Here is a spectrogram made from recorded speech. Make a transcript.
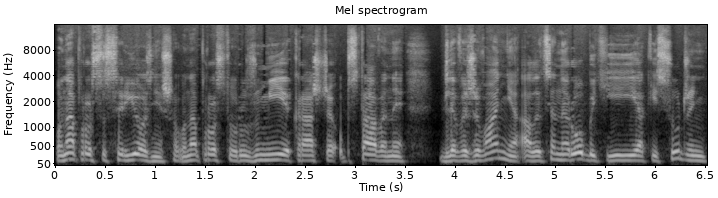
Вона просто серйозніша, вона просто розуміє краще обставини для виживання, але це не робить її якість суджень,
